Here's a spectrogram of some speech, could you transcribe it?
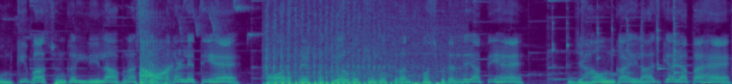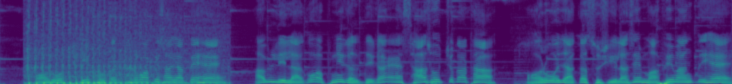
उनकी बात सुनकर लीला अपना सिर पकड़ लेती है और अपने पति और बच्चों को तुरंत हॉस्पिटल ले जाती है जहाँ उनका इलाज किया जाता है। और वो ठीक होकर घर वापस आ जाते हैं। अब लीला को अपनी गलती का एहसास हो चुका था और वो जाकर सुशीला से माफ़ी मांगती है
